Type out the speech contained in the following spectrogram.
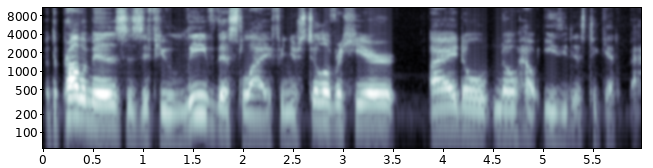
But the problem is, is if you leave this life and you're still over here, I don't know how easy it is to get back.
